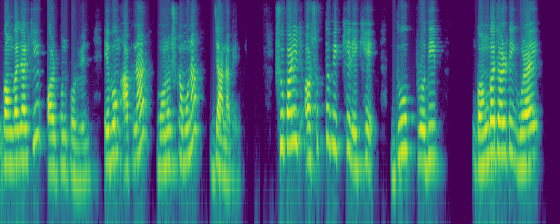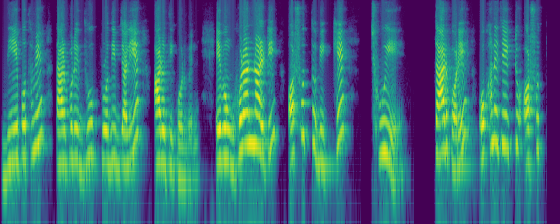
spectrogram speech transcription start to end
গঙ্গা জলটি অর্পণ করবেন এবং আপনার মনস্কামনা জানাবেন। সুপারির অসত্য বৃক্ষে রেখে ধূপ, প্রদীপ, গঙ্গা জলটি গোড়ায় দিয়ে প্রথমে তারপরে ধূপ, প্রদীপ জ্বালিয়ে আরতি করবেন এবং ঘোড়ার নালটি অসত্য বৃক্ষে ছুঁয়ে তারপরে ওখানে যে একটু অসত্য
